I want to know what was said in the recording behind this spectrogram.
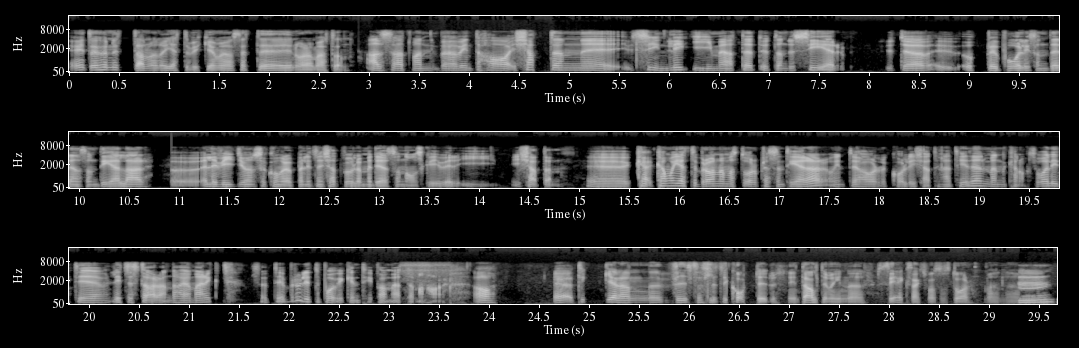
Jag har inte hunnit använda det jättemycket men jag har sett det i några möten. Alltså att man behöver inte ha chatten eh, synlig i mötet utan du ser utöver, uppe på liksom den som delar eller videon så kommer upp en liten chattbubbla med det som någon skriver i, i chatten. Eh, kan, kan vara jättebra när man står och presenterar och inte har koll i chatten hela tiden men kan också vara lite, lite störande har jag märkt. Så det beror lite på vilken typ av möte man har. Ja, jag tycker den visas lite kort tid. Det är inte alltid man hinner se exakt vad som står. Men, eh, mm.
